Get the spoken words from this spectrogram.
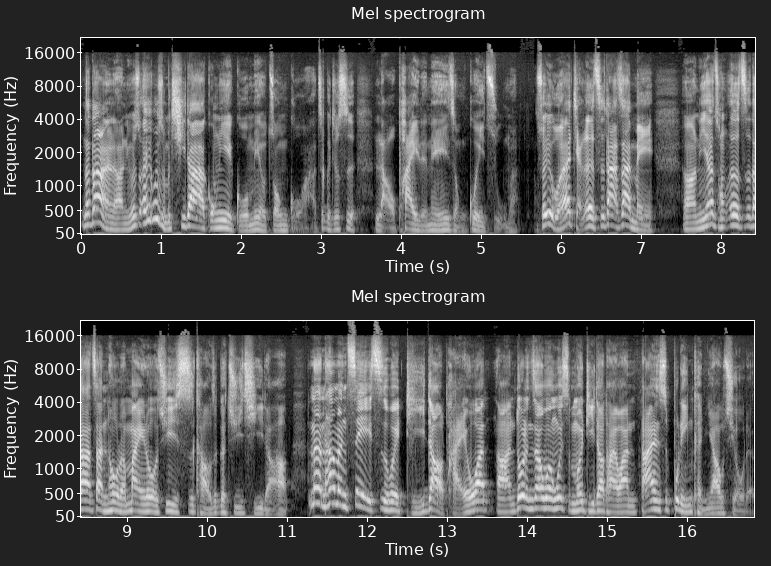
那当然了，你会说，哎，为什么七大工业国没有中国啊？这个就是老派的那一种贵族嘛。所以我要讲二次大战美啊，你要从二次大战后的脉络去思考这个 G 七的哈。那他们这一次会提到台湾啊，很多人在问为什么会提到台湾，答案是布林肯要求的。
